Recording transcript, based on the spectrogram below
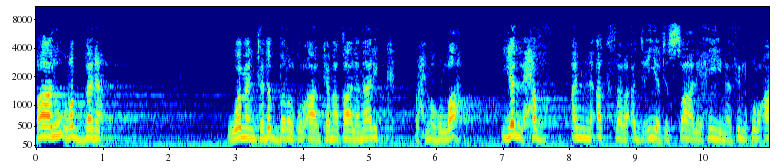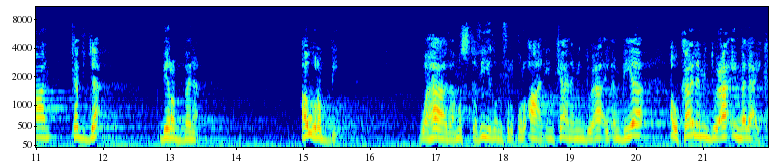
قالوا ربنا ومن تدبر القرآن كما قال مالك رحمه الله يلحظ أن أكثر أدعية الصالحين في القرآن تبدأ بربنا أو ربي. وهذا مستفيض في القرآن إن كان من دعاء الأنبياء أو كان من دعاء الملائكة.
